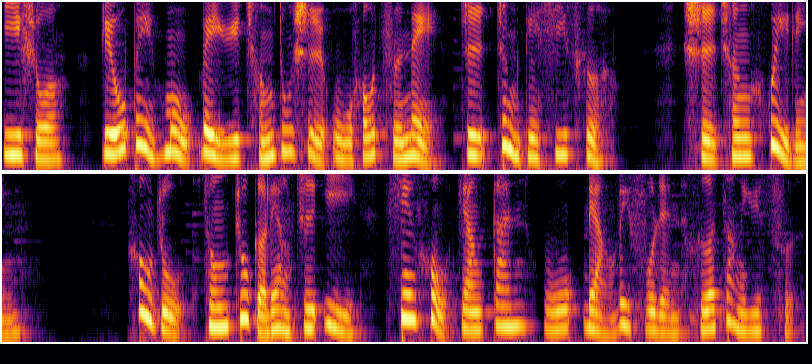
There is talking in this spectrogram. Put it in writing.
一说刘备墓位于成都市武侯祠内之正殿西侧，史称惠陵。后主从诸葛亮之意，先后将甘、吴两位夫人合葬于此。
